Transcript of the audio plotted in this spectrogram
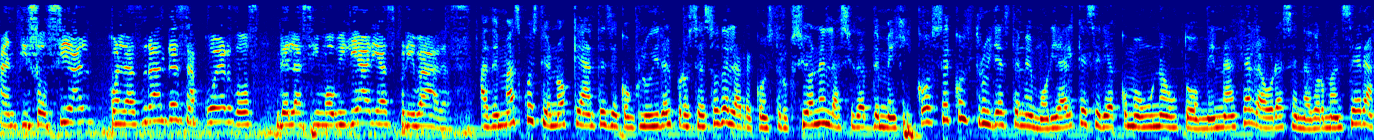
antisocial con los grandes acuerdos de las inmobiliarias privadas. Además, cuestionó que antes de concluir el proceso de la reconstrucción en la Ciudad de México, se construya este memorial que sería como un auto-homenaje al ahora senador Mancera,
